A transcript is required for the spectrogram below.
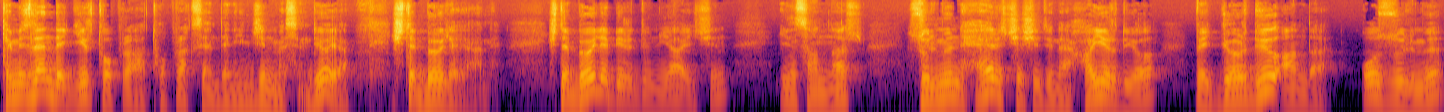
Temizlen de gir toprağa, toprak senden incinmesin diyor ya. İşte böyle yani. İşte böyle bir dünya için insanlar zulmün her çeşidine hayır diyor ve gördüğü anda o zulmü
